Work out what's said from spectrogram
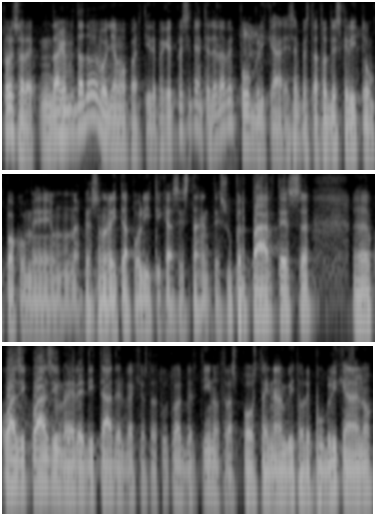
professore, da, da dove vogliamo partire? Perché il Presidente della Repubblica è sempre stato descritto un po' come una personalità politica a sé stante, super partes eh, quasi quasi una eredità del vecchio statuto albertino trasposta in ambito repubblicano,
